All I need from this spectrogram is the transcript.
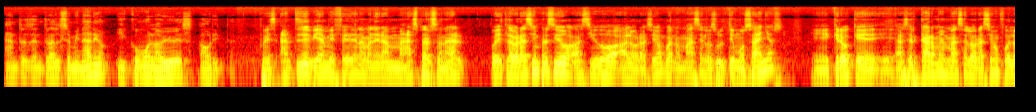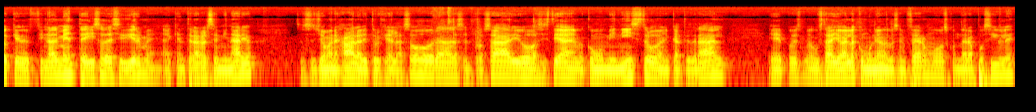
antes de entrar al seminario y cómo la vives ahorita? Pues antes vivía mi fe de una manera más personal. Pues la verdad siempre ha sido, ha sido a la oración, bueno, más en los últimos años. Eh, creo que eh, acercarme más a la oración fue lo que finalmente hizo decidirme a que entrar al seminario. Entonces yo manejaba la liturgia de las horas, el rosario, asistía como ministro en catedral. Eh, pues me gustaba llevar la comunión a los enfermos cuando era posible.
